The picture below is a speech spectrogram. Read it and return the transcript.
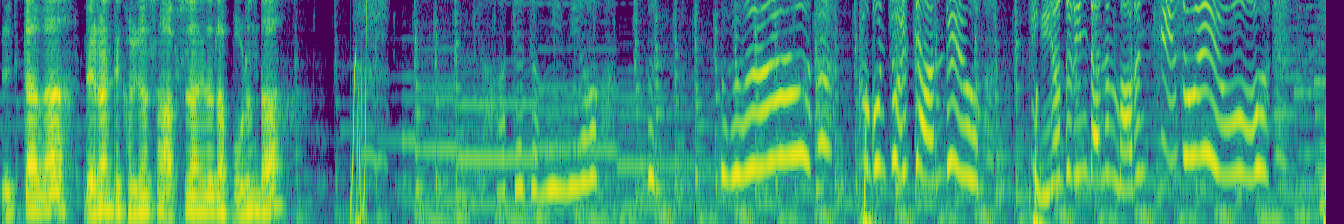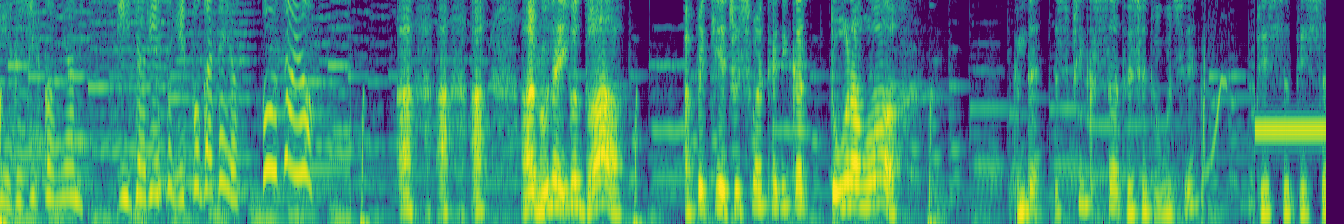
읽다가 내한테 걸려서 압수당해도 나 모른다? 읽으실 거면 이 자리에서 읽고 가세요. 어서요. 아 아 아 아 로네 이거 놔! 안 뺏기에 조심할 테니까 놓으라고! 근데 스핑크스가 도대체 누구지? 비스 비스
